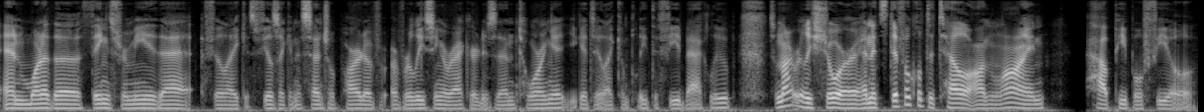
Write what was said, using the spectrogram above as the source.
and one of the things for me that I feel like it feels like an essential part of, of releasing a record is then touring it you get to like complete the feedback loop so I'm not really sure and it's difficult to tell online how people feel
